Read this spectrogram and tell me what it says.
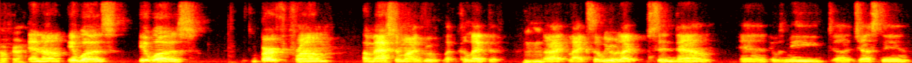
Okay. and um, it was it was birthed from a mastermind group, like collective. hmm All right, like so we were like sitting down, and it was me, uh, Justin,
